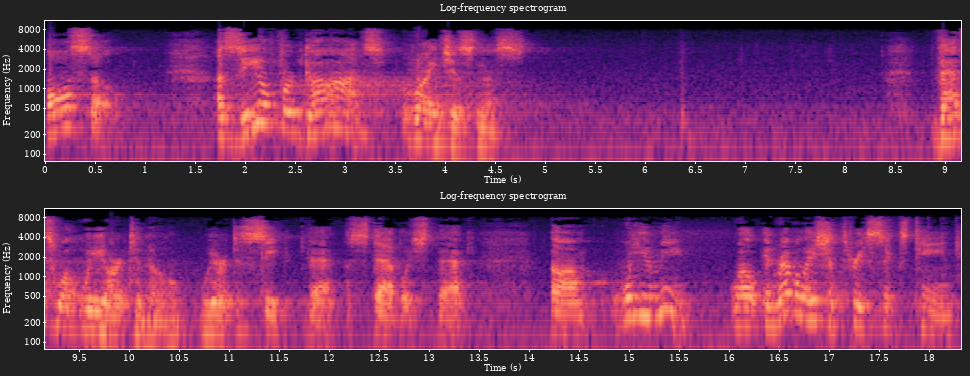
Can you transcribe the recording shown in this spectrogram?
also. A zeal for God's righteousness. That's what we are to know. We are to seek that, establish that. Um, what do you mean? Well, in Revelation 3.16,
